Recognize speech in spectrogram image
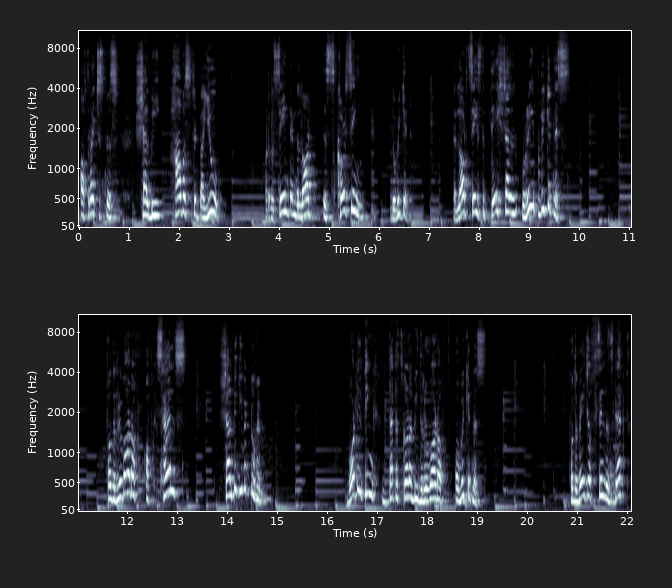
of the righteousness shall be harvested by you. But at the same time, the Lord is cursing the wicked. The Lord says that they shall reap wickedness. For the reward of, of his hands shall be given to him. What do you think that is going to be the reward of, of wickedness? For the wage of sin is death.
